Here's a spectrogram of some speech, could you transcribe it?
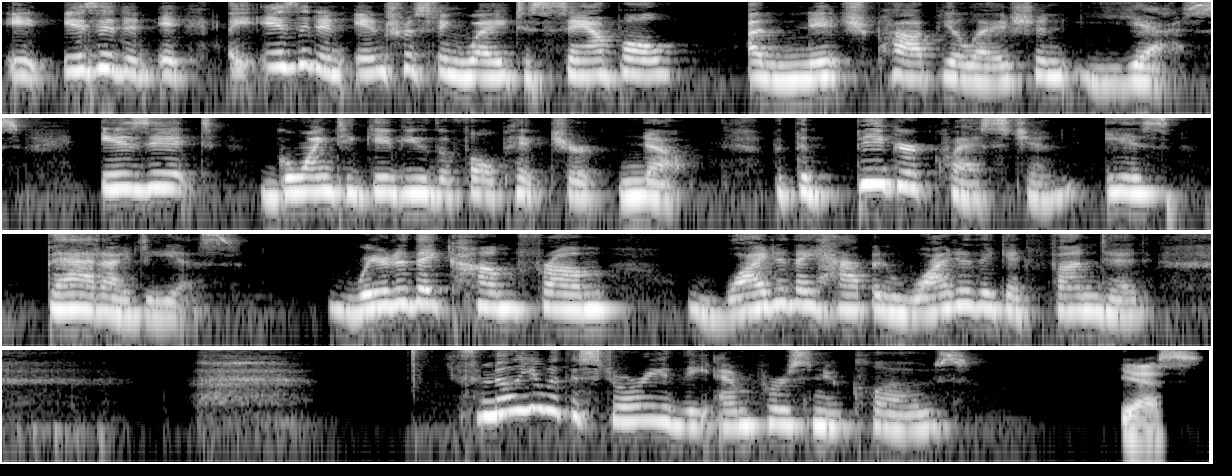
it, is it an it, is it an interesting way to sample a niche population? Yes. Is it going to give you the full picture? No. But the bigger question is bad ideas. Where do they come from? Why do they happen? Why do they get funded? Familiar with the story of the Emperor's New Clothes? Yes.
